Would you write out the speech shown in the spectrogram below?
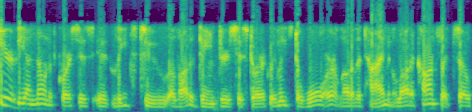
fear of the unknown, of course, is it leads to a lot of dangers historically. It leads to war a lot of the time and a lot of conflict. So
